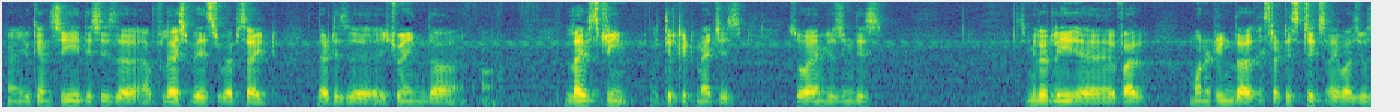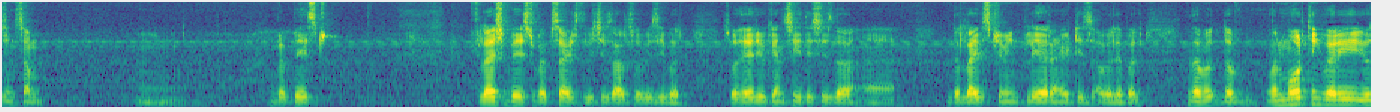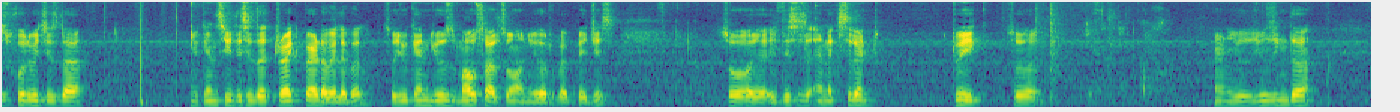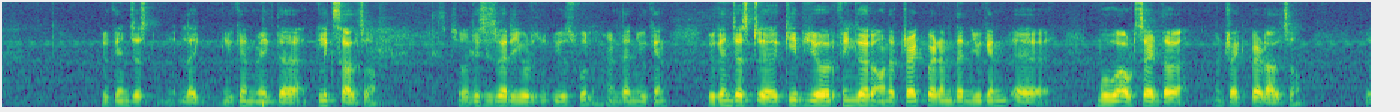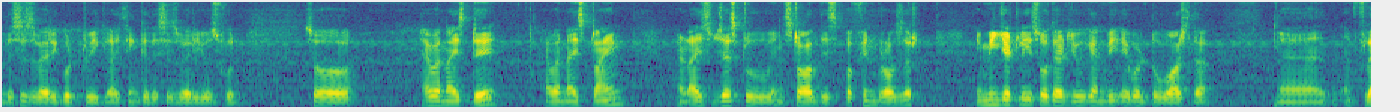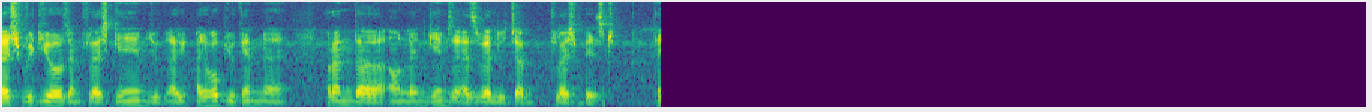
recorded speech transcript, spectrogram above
And you can see this is a, a flash based website that is uh, showing the uh, live stream cricket matches. So I am using this. Similarly uh, for monitoring the statistics I was using some um, web based flash based websites which is also visible. So here you can see this is the uh, the live streaming player and it is available. The, the one more thing very useful which is the you can see this is the trackpad available. So you can use mouse also on your web pages. So uh, this is an excellent tweak. So and you using the you can just like you can make the clicks also. So this is very useful. And then you can you can just uh, keep your finger on the trackpad and then you can uh, move outside the trackpad also. So this is very good tweak. I think this is very useful. So have a nice day have a nice time and I suggest to install this Puffin browser immediately so that you can be able to watch the uh, flash videos and flash games. You, I, I hope you can uh, run the online games as well which are flash based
